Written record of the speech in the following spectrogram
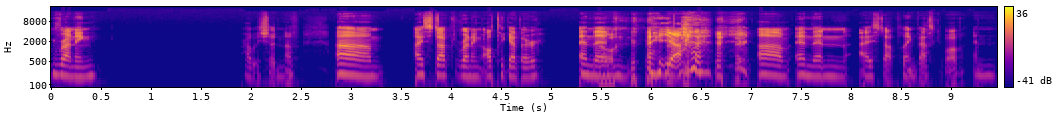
running. Probably shouldn't have. Um, I stopped running altogether, and then yeah, um, and then I stopped playing basketball. And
